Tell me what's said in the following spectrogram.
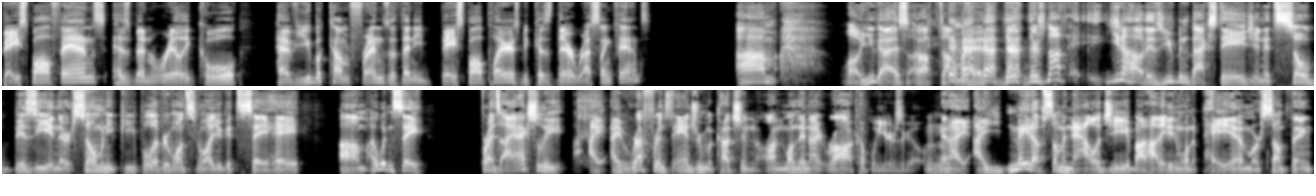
baseball fans has been really cool. Have you become friends with any baseball players because they're wrestling fans? Um, well, you guys off the top of my head, there, there's not. You know how it is. You've been backstage, and it's so busy, and there's so many people. Every once in a while, you get to say, "Hey." Um, I wouldn't say friends. I actually I, I referenced Andrew McCutchen on Monday Night Raw a couple years ago, Mhm. and I I made up some analogy about how they didn't want to pay him or something,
